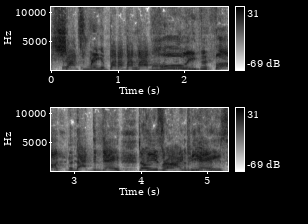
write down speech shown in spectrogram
Shots ringing. Bop, bop, bop, bop. Holy fuck! Not today. These are IPAs.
